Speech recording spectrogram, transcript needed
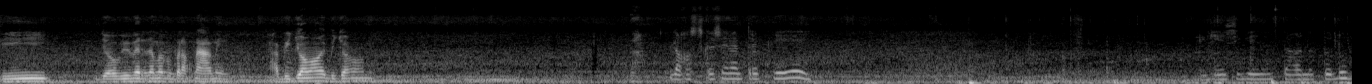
Si Joey Mer naman paprak namin. Ah, video kami, video kami. Lakas kasi ng trip niya eh. Sige, sige, nasta ka na tulog.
